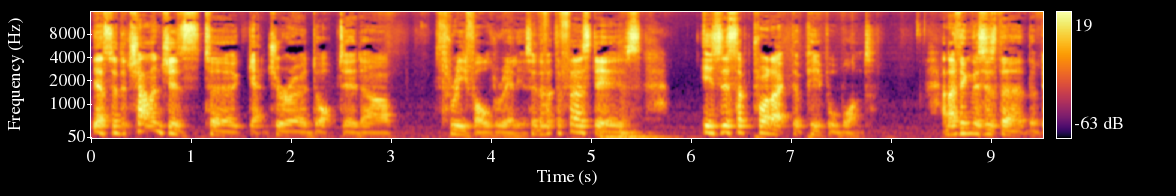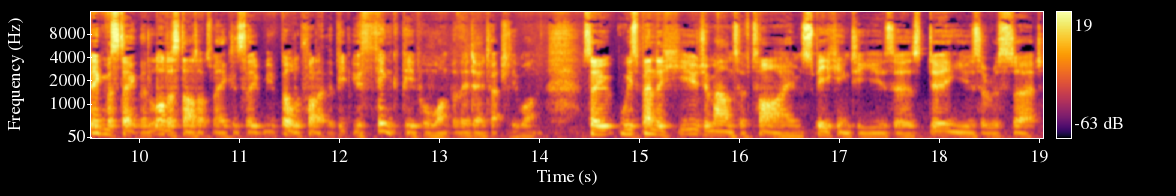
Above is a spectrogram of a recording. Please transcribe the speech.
Yeah, so the challenges to get Juro adopted are threefold, really. So the, the first is, is this a product that people want? And I think this is the, the big mistake that a lot of startups make is they you build a product that you think people want, but they don't actually want. So we spend a huge amount of time speaking to users, doing user research,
